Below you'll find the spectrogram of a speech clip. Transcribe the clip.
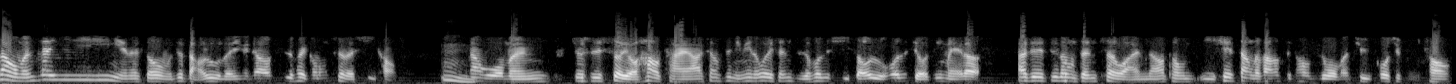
那我们在一一年的时候，我们就导入了一个叫智慧公厕的系统。嗯，那我们就是设有耗材啊，像是里面的卫生纸或是洗手乳或是酒精没了，它就会自动侦测完，然后通以线上的方式通知我们去过去补充。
